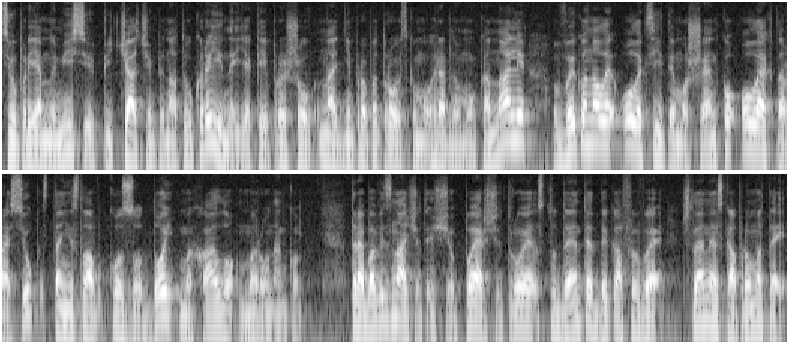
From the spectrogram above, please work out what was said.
Цю приємну місію під час чемпіонату України, який пройшов на Дніпропетровському гребному каналі, виконали Олексій Тимошенко, Олег Тарасюк, Станіслав Козодой, Михайло Мироненко. Треба відзначити, що перші троє студенти ДКФВ, члени СК Прометей,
